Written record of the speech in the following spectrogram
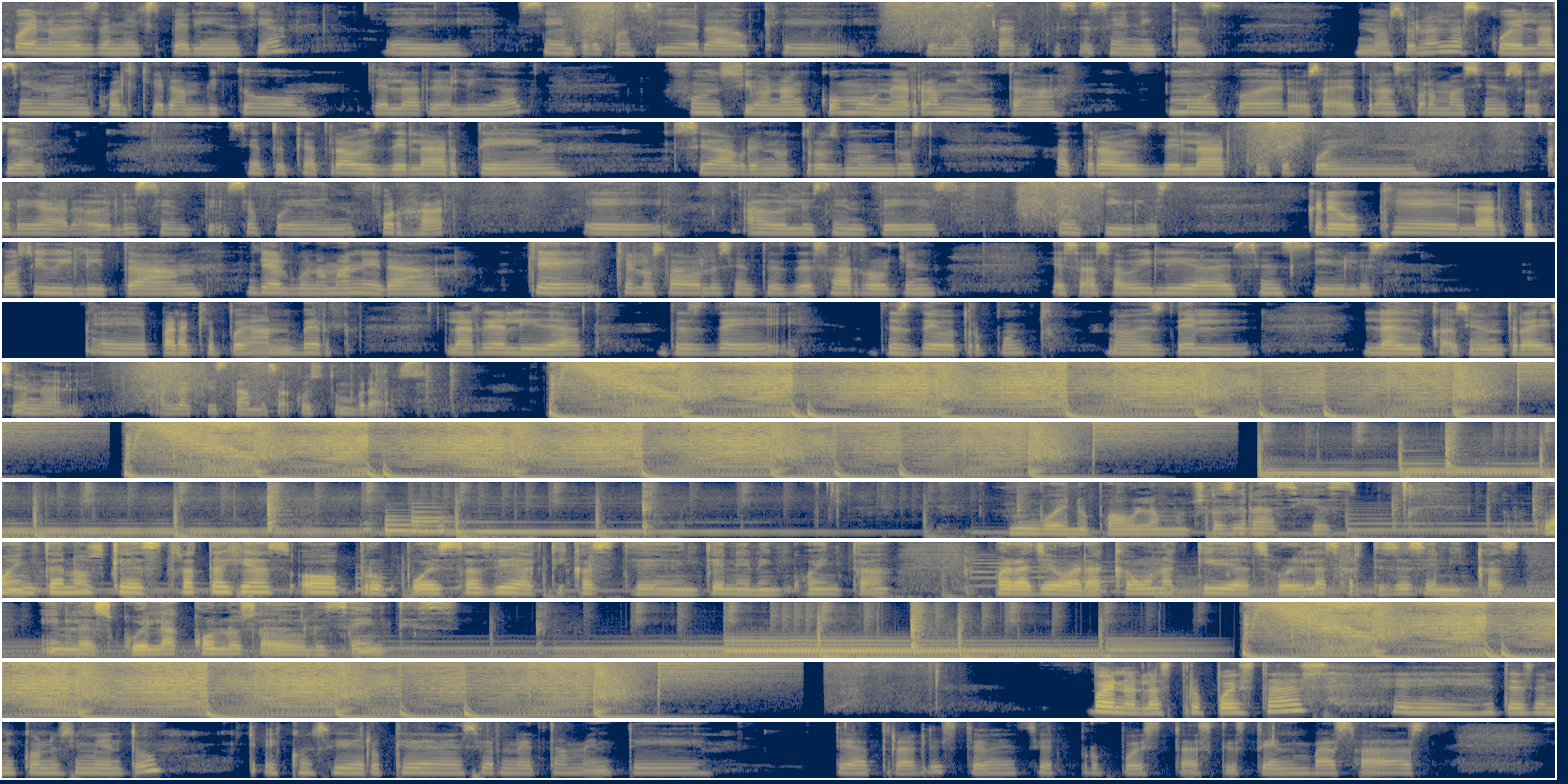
Bueno, desde mi experiencia, eh, siempre he considerado que, que, las artes escénicas, no solo en la escuela, sino en cualquier ámbito de la realidad, funcionan como una herramienta muy poderosa de transformación social. Siento que a través del arte se abren otros mundos a través del arte, se pueden crear adolescentes, se pueden forjar eh, adolescentes sensibles. Creo que el arte posibilita de alguna manera que, los adolescentes desarrollen esas habilidades sensibles eh, para que puedan ver la realidad desde, desde otro punto, no desde el, la educación tradicional a la que estamos acostumbrados. Bueno, Paula, muchas gracias. Cuéntanos qué estrategias o propuestas didácticas deben tener en cuenta para llevar a cabo una actividad sobre las artes escénicas en la escuela con los adolescentes. Bueno, las propuestas, eh, desde mi conocimiento, eh, considero que deben ser netamente teatrales, deben ser propuestas que estén basadas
